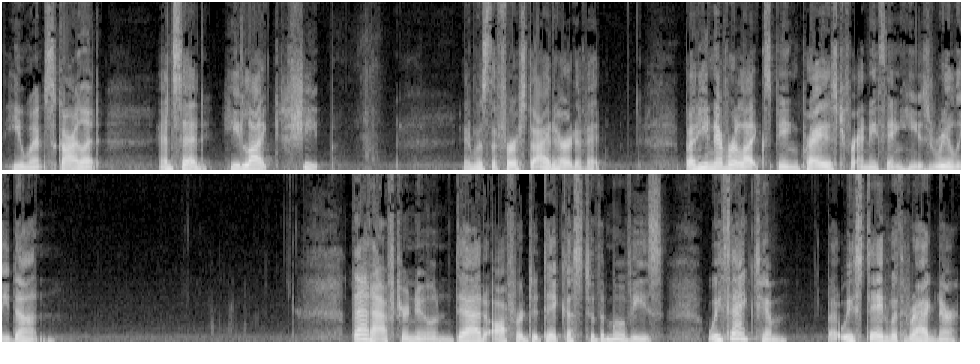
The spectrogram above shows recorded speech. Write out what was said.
He went scarlet, and said he liked sheep. It was the first I'd heard of it. But he never likes being praised for anything he's really done. That afternoon Dad offered to take us to the movies. We thanked him, but we stayed with Ragnar,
